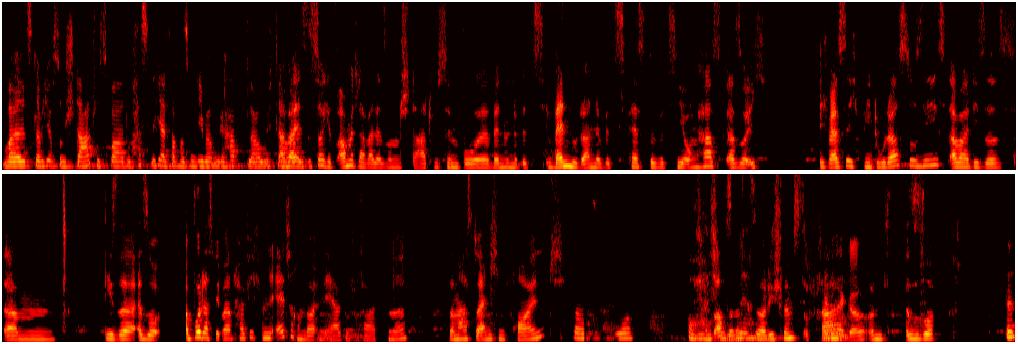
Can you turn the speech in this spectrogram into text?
Und weil es, glaube ich, auch so ein Status war. Du hast nicht einfach was mit jemandem gehabt, glaube ich. Aber damals. es ist doch jetzt auch mittlerweile so ein Statussymbol, wenn du eine Bezie wenn du dann eine feste Beziehung hast. Also ich, ich weiß nicht, wie du das so siehst, aber dieses, ähm, diese, also, obwohl das wird man häufig von den älteren Leuten eher gefragt, ne? Sag mal, hast du eigentlich einen Freund? Oh, ich finde auch so, das ist so die schlimmste Frage. Und also so, Das,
